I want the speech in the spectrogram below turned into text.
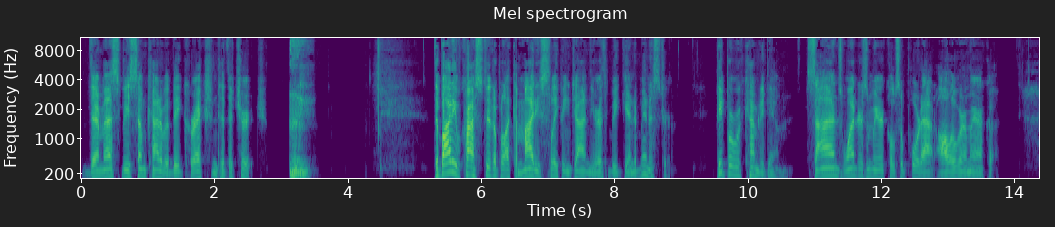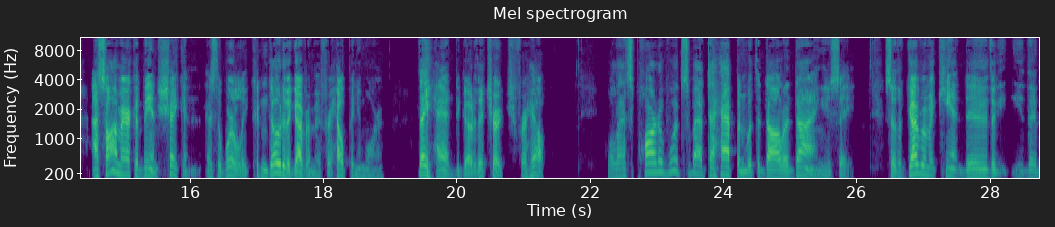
there must be some kind of a big correction to the church. the body of Christ stood up like a mighty sleeping giant in the earth and began to minister. People were coming to them. Signs, wonders, and miracles were poured out all over America. I saw America being shaken as the worldly couldn't go to the government for help anymore. They had to go to the church for help. Well, that's part of what's about to happen with the dollar dying, you see. So the government can't do the, the,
